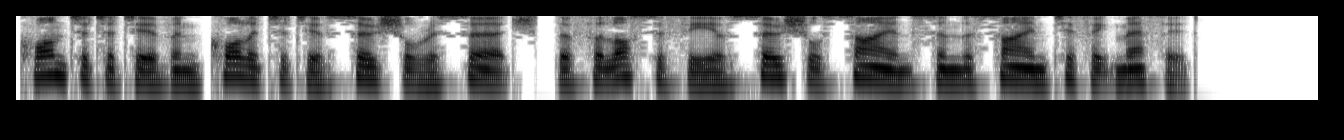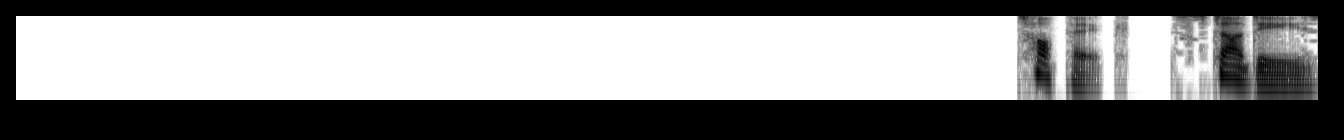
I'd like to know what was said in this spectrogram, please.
quantitative and qualitative social research, the philosophy of social science and the scientific method. Studies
